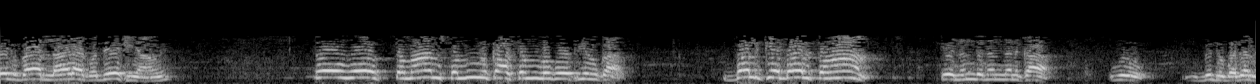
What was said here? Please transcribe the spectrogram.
एक बार लारा को देख ही आऊँ। तो वो तमाम समूह का समूह गोपियों का दल के दल तमाम। के नंद नंदन का वो विधु बदन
